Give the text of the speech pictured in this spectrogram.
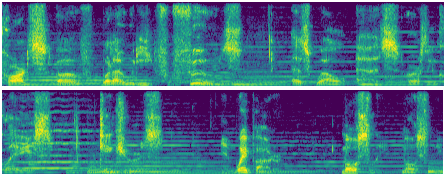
parts of what I would eat for foods, as well as earth and clays, tinctures, and whey powder. Mostly, mostly.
